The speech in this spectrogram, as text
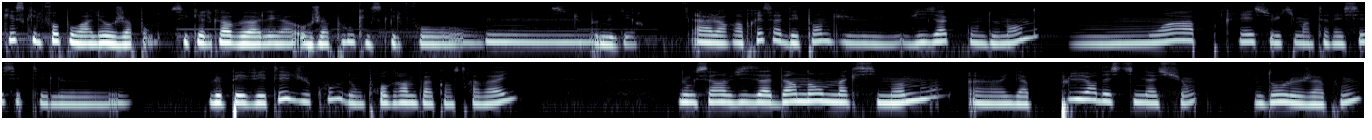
Qu'est-ce qu'il faut pour aller au Japon? Si quelqu'un veut aller au Japon, qu'est-ce qu'il faut mmh. Si tu peux nous dire? Alors après, ça dépend du visa qu'on demande. Moi, après, celui qui m'intéressait, c'était le, PVT, du coup, donc Programme Vacances-Travail. Donc, c'est un visa d'un an maximum. Il euh, y a plusieurs destinations, dont le Japon.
